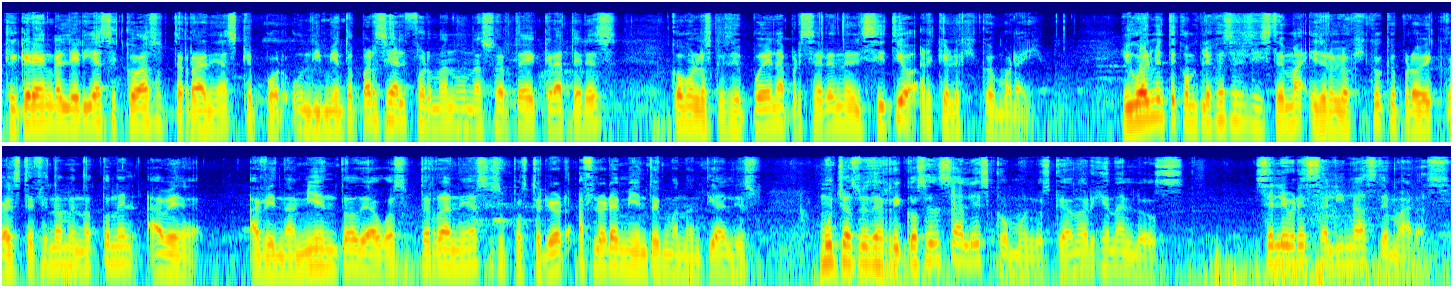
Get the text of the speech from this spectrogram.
que crean galerías y cuevas subterráneas que por hundimiento parcial forman una suerte de cráteres como los que se pueden apreciar en el sitio arqueológico de Moray. Igualmente complejo es el sistema hidrológico que provoca este fenómeno con el avenamiento de aguas subterráneas y su posterior afloramiento en manantiales, muchas veces ricos en sales como los que dan origen a los célebres salinas de Maras.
